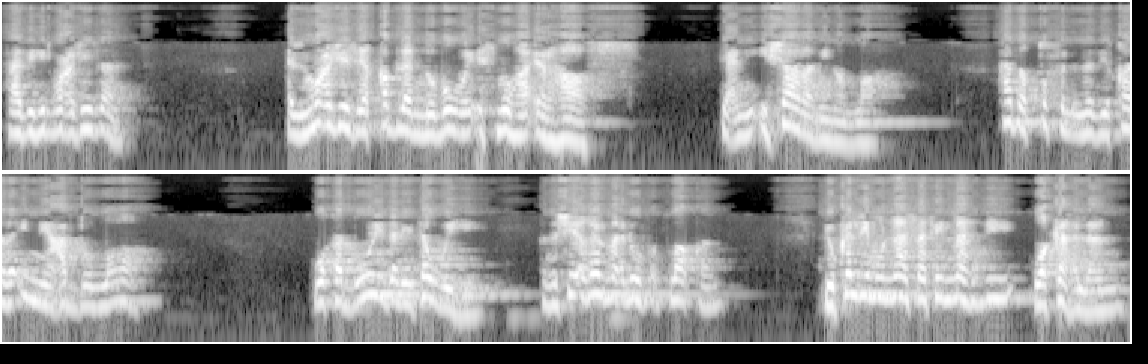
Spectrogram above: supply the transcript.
هذه المعجزات. المعجزة قبل النبوة اسمها إرهاص يعني إشارة من الله. هذا الطفل الذي قال إني عبد الله وقد ولد لتوه. هذا شيء غير مألوف إطلاقا. يكلم الناس في المهد وكهلا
